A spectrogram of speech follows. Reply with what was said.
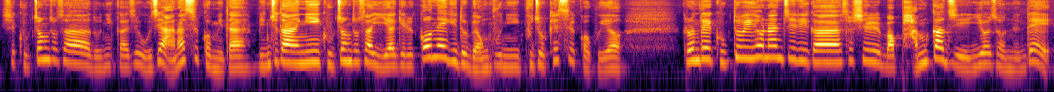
사실 국정조사 논의까지 오지 않았을 겁니다. 민주당이 국정조사 이야기를 꺼내기도 명분이 부족했을 거고요. 그런데 국토의 현안 질의가 사실 막 밤까지 이어졌는데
